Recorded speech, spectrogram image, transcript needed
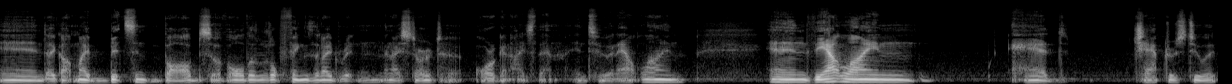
and I got my bits and bobs of all the little things that I'd written and I started to organize them into an outline and the outline had chapters to it.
